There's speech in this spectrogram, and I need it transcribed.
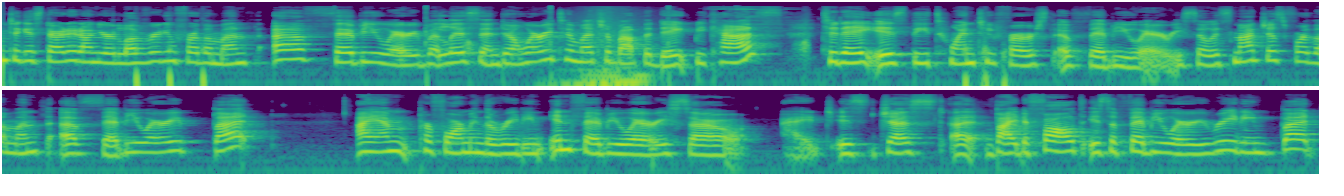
going to get started on your love reading for the month of February. But listen, don't worry too much about the date because today is the 21st of February. So it's not just for the month of February, but I am performing the reading in February. So I, it's just uh, by default it's a February reading, but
